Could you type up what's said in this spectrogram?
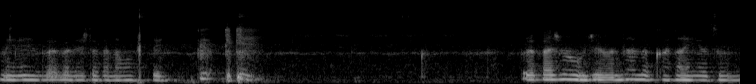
निलेश गणेश दादा नमस्ते प्रकाश भाऊ जेवण झालं का नाही अजून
